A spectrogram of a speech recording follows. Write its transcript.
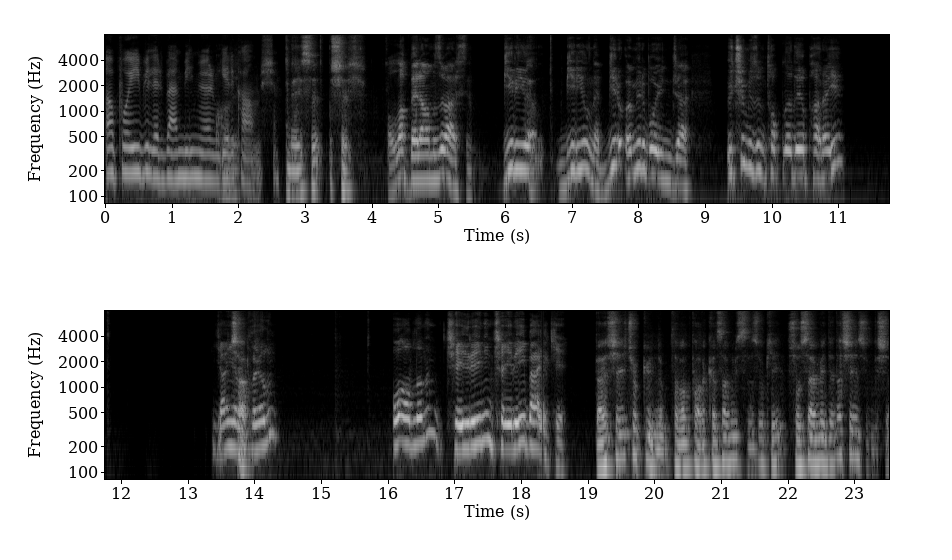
Apo iyi bilir ben bilmiyorum geri Abi. kalmışım. Neyse şey Allah belamızı versin. Bir yıl, bir yıl ne? Bir ömür boyunca üçümüzün topladığı parayı yan yana Çarp. koyalım. O ablanın çeyreğinin çeyreği belki. ben şeyi çok güldüm. Tamam para kazanmışsınız okey. Sosyal medyada şey işte.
